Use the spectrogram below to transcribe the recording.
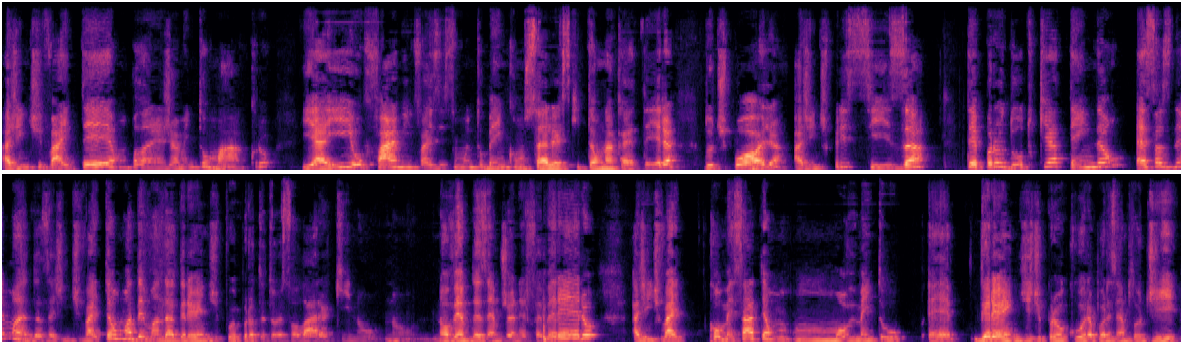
a gente vai ter um planejamento macro, e aí o farming faz isso muito bem com os sellers que estão na carteira, do tipo, olha, a gente precisa ter produto que atendam essas demandas. A gente vai ter uma demanda grande por protetor solar aqui no, no novembro, dezembro, janeiro, fevereiro. A gente vai começar a ter um, um movimento é, grande de procura, por exemplo, de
